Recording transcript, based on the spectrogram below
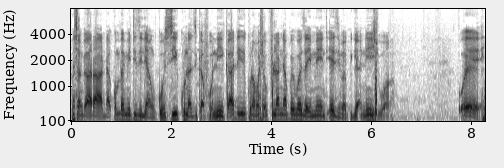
wasangarada kumbe miti zilianguka usiku na zikafunika hadi kuna mashop fulani hapo hivyo za imenti e, zimepiganishwa. We,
